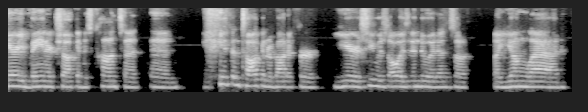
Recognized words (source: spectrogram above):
Gary Vaynerchuk and his content, and he's been talking about it for years. He was always into it as a, a young lad.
